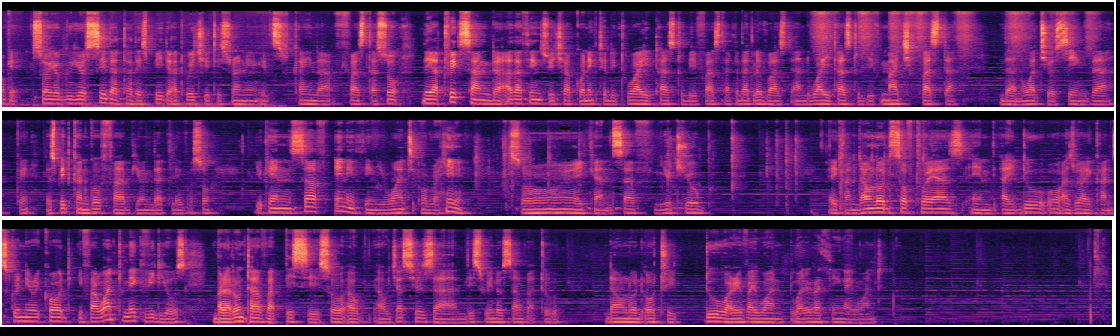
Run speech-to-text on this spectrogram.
okay. So you, you see that uh, the speed at which it is running it's kind of faster. So there are tricks and uh, other things which are connected to why it has to be faster to that level and why it has to be much faster than what you're seeing there okay? The speed can go far beyond that level. So you can surf anything you want over here. So you can surf youtube I can download softwares and I do or as well I can screen record. If I want to make videos but I don't have a PC so I'll, I'll just use uh, this Windows server to download or to do whatever I want whatever thing I want.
